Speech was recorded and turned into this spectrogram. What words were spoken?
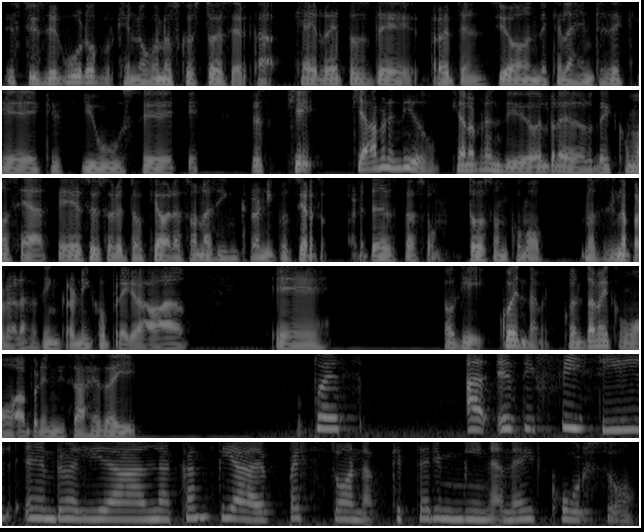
estoy seguro, porque no conozco esto de cerca, que hay retos de retención, de que la gente se quede, que si use, que... Entonces, ¿qué, ¿qué han aprendido? ¿Qué han aprendido alrededor de cómo se hace eso? Y sobre todo que ahora son asincrónicos, ¿cierto? Ahorita estas son, todos son como, no sé si la palabra es asincrónico, pregrabado. Eh, Ok, cuéntame, cuéntame como aprendizajes ahí. Pues es difícil en realidad la cantidad de personas que terminan el curso,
